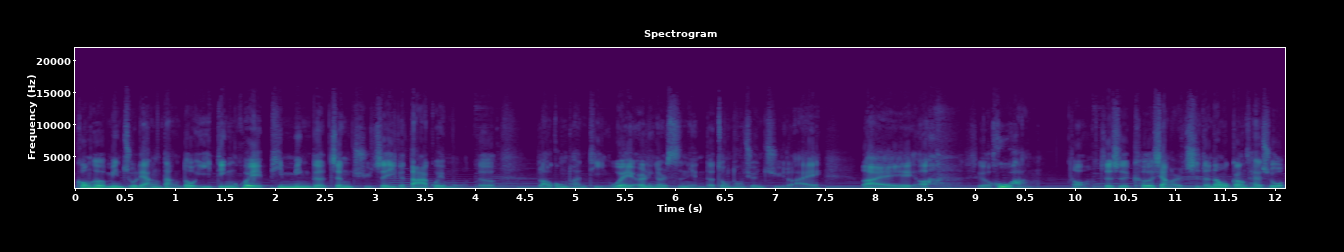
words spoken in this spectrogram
共和民主两党都一定会拼命的争取这一个大规模的劳工团体，为二零二四年的总统选举来来啊这个护航哦，这是可想而知的。那我刚才说。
